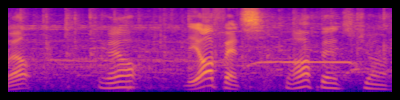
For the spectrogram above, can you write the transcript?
Well, Well, the offense. the offense jumped.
